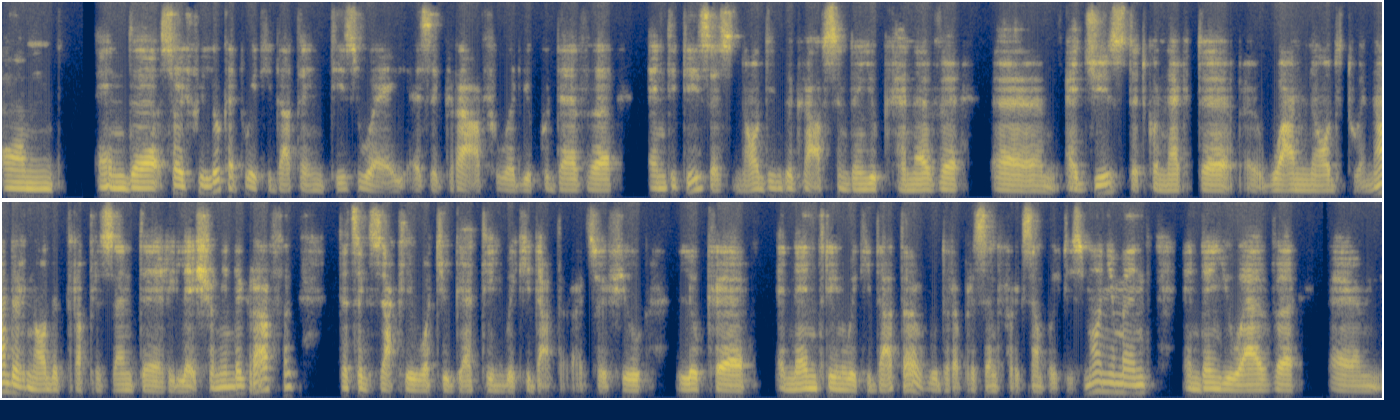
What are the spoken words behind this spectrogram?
Um, and uh, so if we look at Wikidata in this way as a graph where you could have uh, entities as nodes in the graphs, and then you can have uh, um, edges that connect uh, one node to another node that represent a relation in the graph. That's exactly what you get in Wikidata, right? So if you look uh, an entry in Wikidata would represent, for example, this monument, and then you have uh, um,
